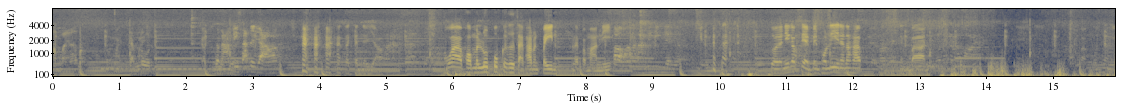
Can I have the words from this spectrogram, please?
ทำใหม่แล้วกันรูดสนามนี้ซัดยาวๆครับตะกันยาวๆเพราะว่าพอมันรูดปุ๊บก็คือสายพานมันปีนอะไรประมาณนี้เข้ามาสนามนี้นิดเดียวตัวอันนี้ก็เปลี่ยนเป็นโพลีแล้วนะครับหนึ่งบานฝั่งนู้นทางเอ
